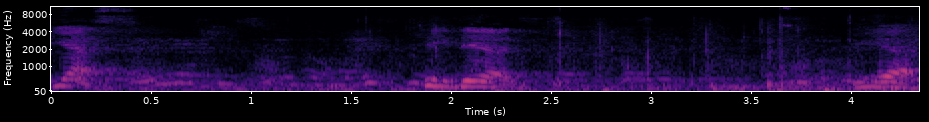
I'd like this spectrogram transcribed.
Yes. He did. Yes.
